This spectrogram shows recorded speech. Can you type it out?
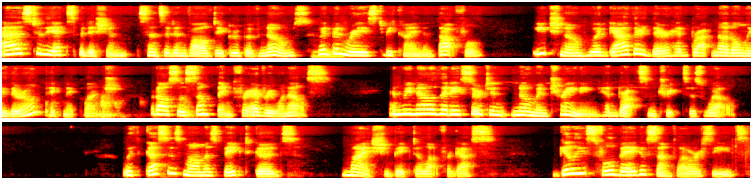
As to the expedition, since it involved a group of gnomes who had mm-hmm. been raised to be kind and thoughtful, each gnome who had gathered there had brought not only their own picnic lunch, but also something for everyone else. And we know that a certain gnome in training had brought some treats as well. With Gus's mama's baked goods, my, she baked a lot for Gus, Gilly's full bag of sunflower seeds,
